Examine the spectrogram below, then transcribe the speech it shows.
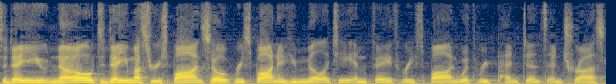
Today you know, today you must respond. So respond in humility and faith, respond with repentance and trust,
